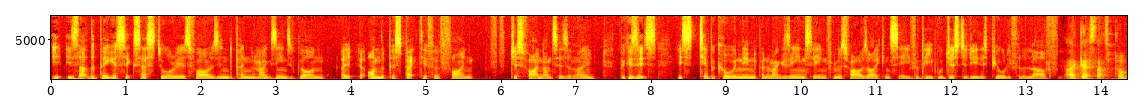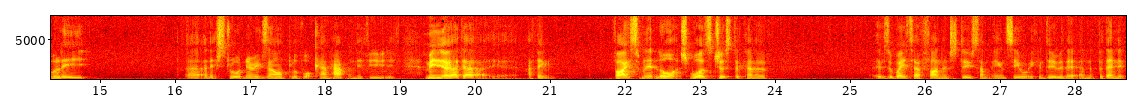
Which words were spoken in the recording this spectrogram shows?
Is that the biggest success story as far as independent magazines have gone uh, on the perspective of fine, just finances alone? Because it's it's typical in the independent magazine scene, from as far as I can see, for people just to do this purely for the love. I guess that's probably uh, an extraordinary example of what can happen if you. If, I mean, you know, I, I think Vice when it launched was just a kind of it was a way to have fun and just do something and see what we can do with it. And but then it,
